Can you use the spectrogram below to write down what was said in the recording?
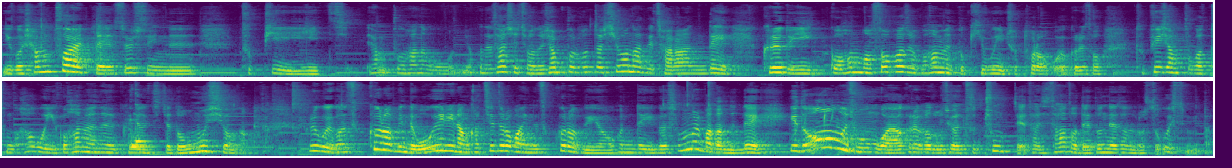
이거 샴푸할 때 쓸 수 있는 두피 샴푸 하는 거거든요. 근데 사실 저는 샴푸를 혼자 시원하게 잘하는데 그래도 이거 한번 써가지고 하면 또 기분이 좋더라고요. 그래서 두피 샴푸 같은 거 하고 이거 하면은 그냥 진짜 너무 시원하고. 그리고 이건 스크럽인데 오일이랑 같이 들어가 있는 스크럽이에요. 근데 이거 선물 받았는데 이게 너무 좋은 거야. 그래가지고 제가 두 총째 다시 사서 내 돈 내산으로 쓰고 있습니다.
